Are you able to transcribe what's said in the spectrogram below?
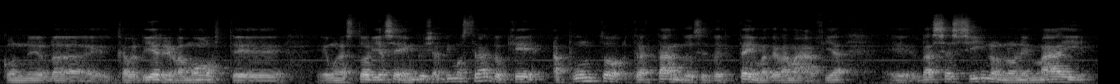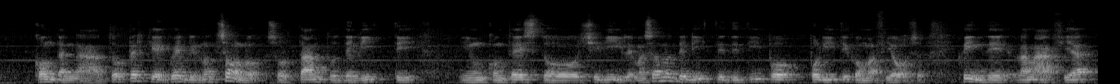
con il Cavaliere e la Morte e una storia semplice, ha dimostrato che appunto trattandosi del tema della mafia, eh, l'assassino non è mai condannato perché quelli non sono soltanto delitti in un contesto civile, ma sono delitti di tipo politico-mafioso. Quindi la mafia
